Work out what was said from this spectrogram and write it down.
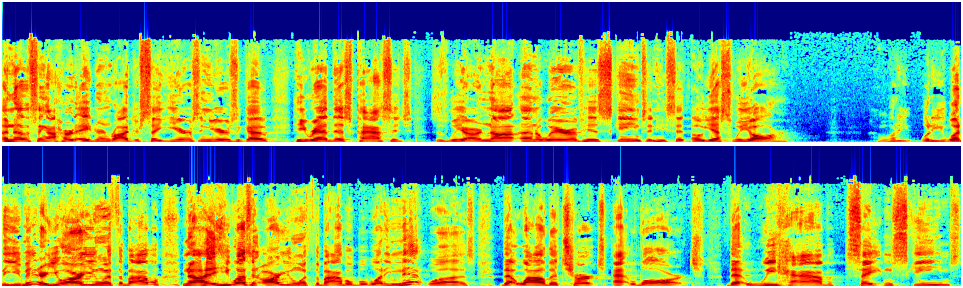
another thing I heard Adrian Rogers say years and years ago, he read this passage, says, We are not unaware of his schemes. And he said, Oh, yes, we are. What do, you, what, do you, what do you mean? Are you arguing with the Bible? No, he wasn't arguing with the Bible, but what he meant was that while the church at large, that we have Satan's schemes,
